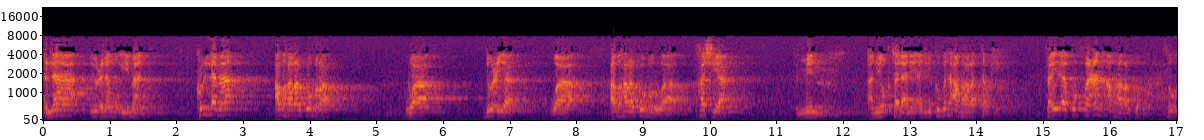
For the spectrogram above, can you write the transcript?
لا يعلم إيمانه. كلما أظهر الكفر ودعي وأظهر الكفر وخشي من أن يقتل لأجل كفره أظهر التوحيد. فإذا كف عنه أظهر الكفر.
